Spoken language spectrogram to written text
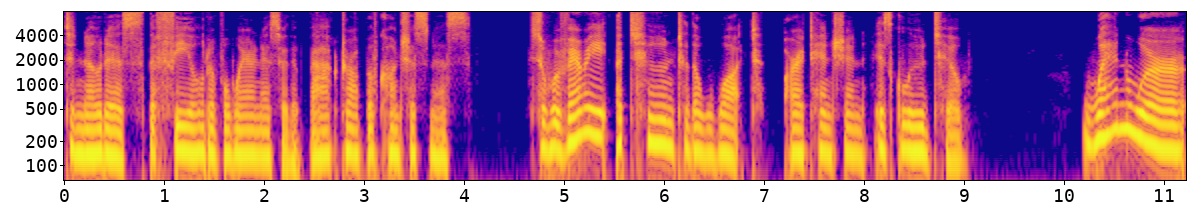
to notice the field of awareness or the backdrop of consciousness. So we're very attuned to the what our attention is glued to. When we're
